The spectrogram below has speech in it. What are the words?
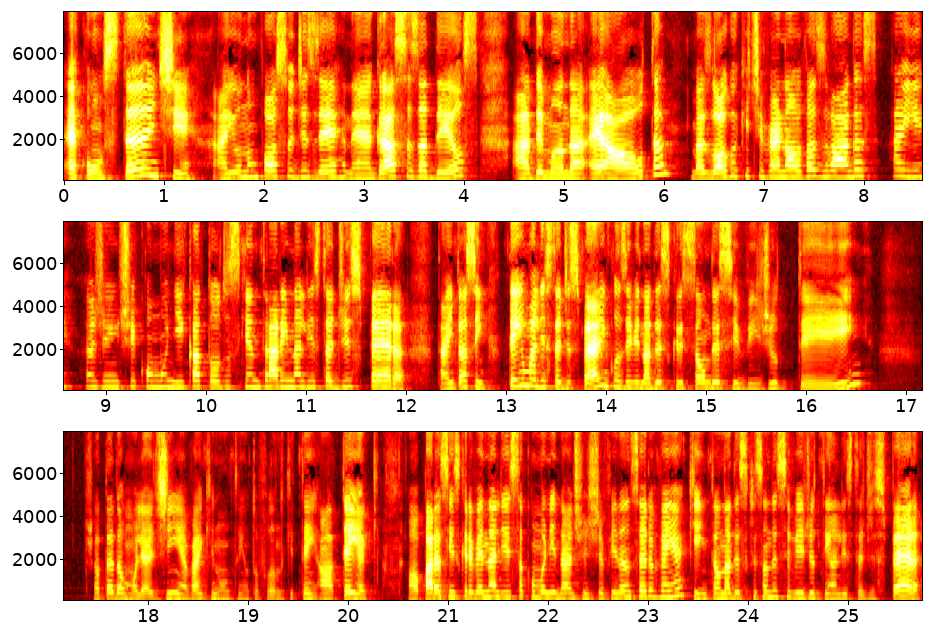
é constante, aí eu não posso dizer, né? Graças a Deus, a demanda é alta, mas logo que tiver novas vagas, aí a gente comunica a todos que entrarem na lista de espera, tá? Então, assim, tem uma lista de espera, inclusive na descrição desse vídeo tem. Deixa eu até dar uma olhadinha, vai que não tem, eu tô falando que tem. Ah, tem aqui. Ó, para se inscrever na lista Comunidade Agente Financeiro, vem aqui. Então, na descrição desse vídeo tem a lista de espera.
